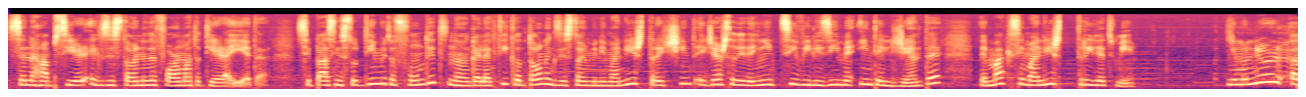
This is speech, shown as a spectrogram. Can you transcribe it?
se në hapësirë ekzistojnë edhe forma të tjera jete. Sipas një studimi të fundit, në galaktikën tonë ekzistojnë minimalisht treqind e gjashtëdhjetë e një civilizime inteligjente dhe maksimalisht tridhjetë mijë. Një mënyrë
